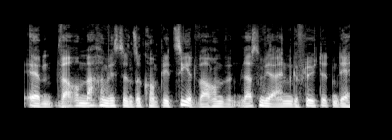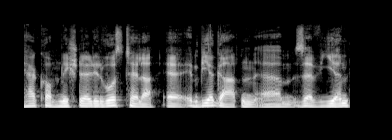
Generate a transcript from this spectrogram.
ähm, warum machen wir es denn so kompliziert? Warum lassen wir einen Geflüchteten, der herkommt, nicht schnell den Wurstteller äh, im Biergarten ähm, servieren?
